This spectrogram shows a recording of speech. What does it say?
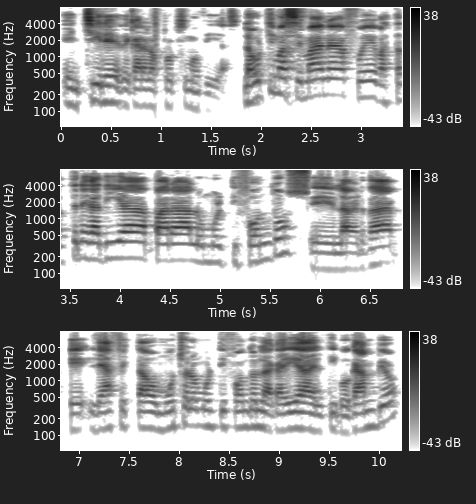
en Chile de cara a los próximos días. La última semana fue bastante negativa para los multifondos. Eh, la verdad le ha afectado mucho a los multifondos la caída del tipo cambio.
